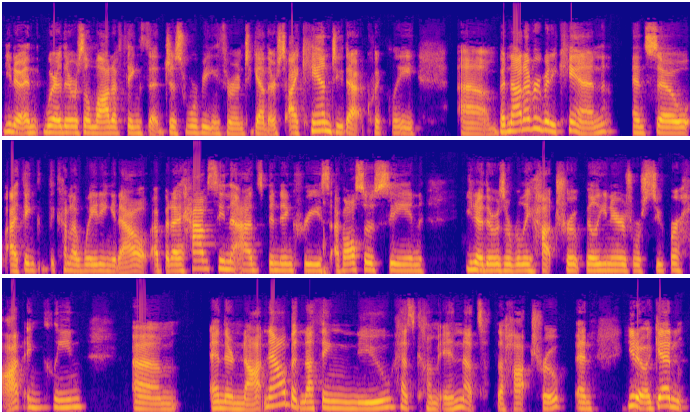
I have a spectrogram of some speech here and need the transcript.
you know and where there was a lot of things that just were being thrown together. So i can do that quickly um, but not everybody can and so i think the kind of waiting it out but i have seen the ad spend increase. I've also seen you know, there was a really hot trope. Billionaires were super hot and clean. Um, and they're not now, but nothing new has come in. That's the hot trope. And, you know, again,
